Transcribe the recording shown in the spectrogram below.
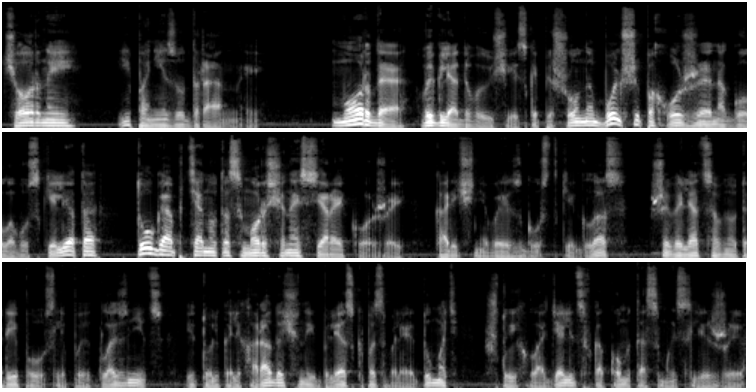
черный и по низу дранный. Морда, выглядывающая из капюшона, больше похожая на голову скелета, туго обтянута сморщенной серой кожей. Коричневые сгустки глаз шевелятся внутри полуслепых глазниц, и только лихорадочный блеск позволяет думать, что их владелец в каком-то смысле жив.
